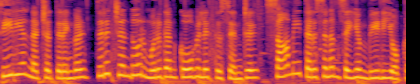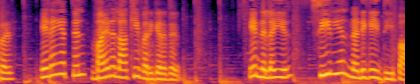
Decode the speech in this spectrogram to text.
சீரியல் நட்சத்திரங்கள் திருச்செந்தூர் முருகன் கோவிலுக்கு சென்று சாமி தரிசனம் செய்யும் வீடியோக்கள் இணையத்தில் வைரலாகி வருகிறது. இந்நிலையில் சீரியல் நடிகை தீபா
